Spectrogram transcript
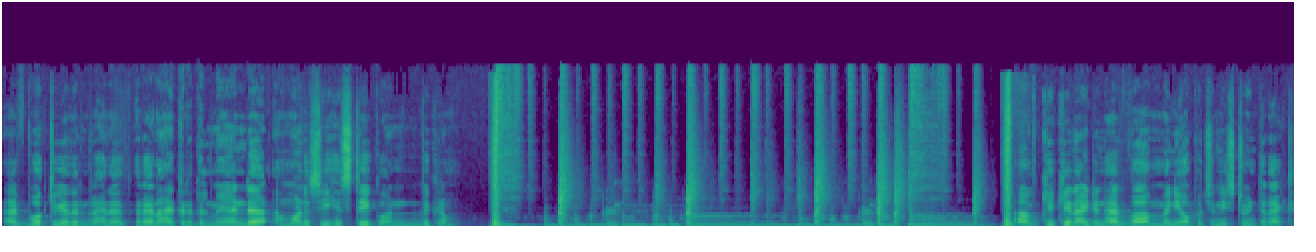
I've worked together in Rehna Hai Tere Dil and uh, I want to see his take on Vikram. Um, KK and I didn't have uh, many opportunities to interact.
